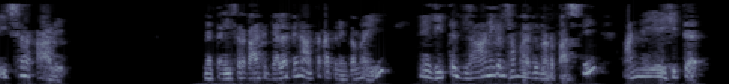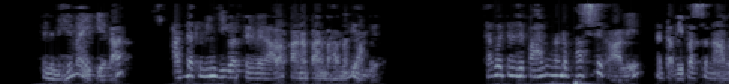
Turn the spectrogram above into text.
ඉස්සර කාලේ නැත්නම් ඉස්සර කාලේ ගැළපෙන අර්ථකථනය තමයි මේ හිත ධානයකට සමාදුනාට පස්සේ අන්නේ හිත එන්න මෙහෙමයි කියලා අත්දැකීමින් ජීවත් වෙන වෙලාවක් ආනාපාන භාවනාවේ හම්බ වෙනවා. සර්වඥාන්සේ පහළ වුණාට පස්සේ කාලේ නැත්නම් විපස්සනාව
